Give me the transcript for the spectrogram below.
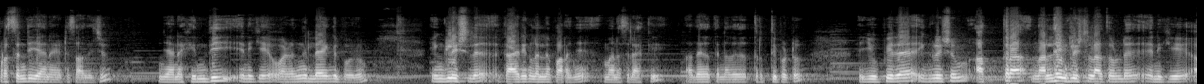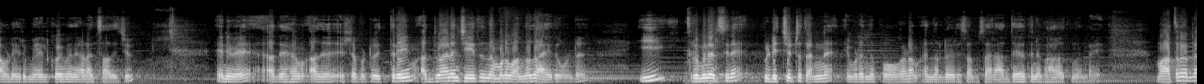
പ്രസന്റ് ചെയ്യാനായിട്ട് സാധിച്ചു. ഞാൻ ഹിന്ദി എനിക്ക് വഴങ്ങില്ല എങ്കിൽ പോലും ഇംഗ്ലീഷിൽ കാര്യങ്ങളെല്ലാം പറഞ്ഞ് മനസ്സിലാക്കി അദ്ദേഹത്തിന് അത് തൃപ്തിപ്പെട്ടു. യു പിയിലെ ഇംഗ്ലീഷും അത്ര നല്ല ഇംഗ്ലീഷ് അല്ലാത്തതുകൊണ്ട് എനിക്ക് അവിടെ ഒരു മേൽക്കോയ്മ നേടാൻ സാധിച്ചു. എനിവേ അദ്ദേഹം അത് ഇഷ്ടപ്പെട്ടു. ഇത്രയും അധ്വാനം ചെയ്ത് നമ്മൾ വന്നതായതുകൊണ്ട് ഈ ക്രിമിനൽസിനെ പിടിച്ചിട്ട് തന്നെ ഇവിടെ നിന്ന് പോകണം എന്നുള്ള ഒരു സംസാരം അദ്ദേഹത്തിന്റെ ഭാഗത്തു നിന്നുണ്ടായി മാത്രമല്ല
